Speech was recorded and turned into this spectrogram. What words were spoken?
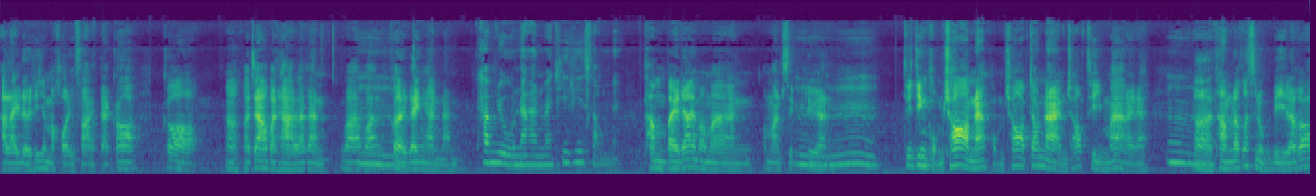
อะไรเลยที่จะมาคุริฟายแต่ก็ก็เออพระเจ้าประทานแล้วกันว่าว่าอืมก็เลยได้งานนั้นทำอยู่นานไหมที่ที่สองเนี่ยทำไปได้ประมาณประมาณ10เดือนม จริงๆ ผมชอบนะ ผมชอบเจ้านายผมชอบทีมมากเลยนะอืมเออทำแล้วก็สนุกดีแล้วก็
